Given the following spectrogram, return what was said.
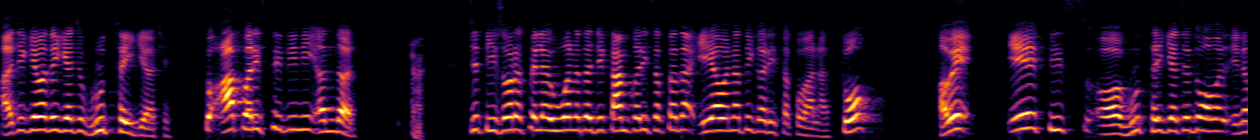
આજે કેવા થઈ ગયા છે? વૃદ્ધ થઈ ગયા છે. તો આ પરિસ્થિતિની અંદર જે ત્રીસ વર્ષ પહેલા યુવાન હતા, જે કામ કરી શકતા હતા, એ હવે નથી કરી શકવાના. તો હવે એ ત્રીસ વૃદ્ધ થઈ ગયા છે, તો હવે એને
